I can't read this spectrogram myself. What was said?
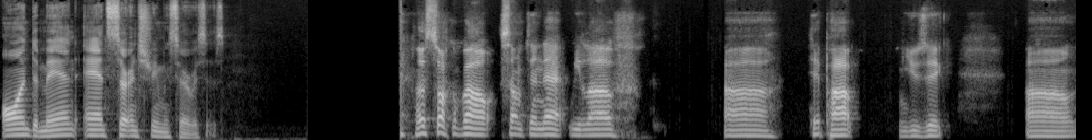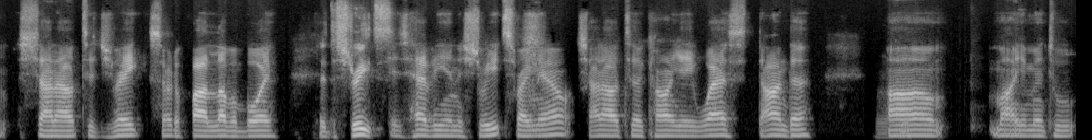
on demand and certain streaming services. Let's talk about something that we love uh, hip hop music. Um, shout out to Drake, certified lover boy. Hit the streets. Is heavy in the streets right now. Shout out to Kanye West, Donda. Mm-hmm. Um, monumental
